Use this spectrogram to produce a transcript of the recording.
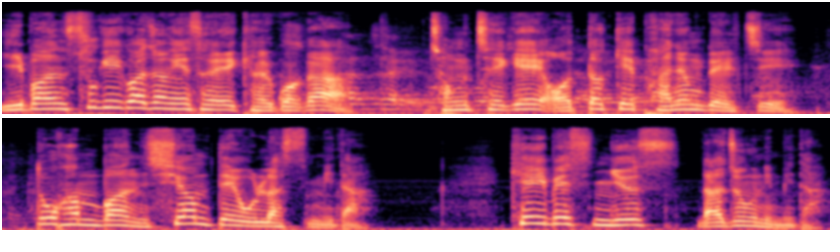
이번 수기 과정에서의 결과가 정책에 어떻게 반영될지 또 한 번 시험대에 올랐습니다. KBS 뉴스 나종훈입니다.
